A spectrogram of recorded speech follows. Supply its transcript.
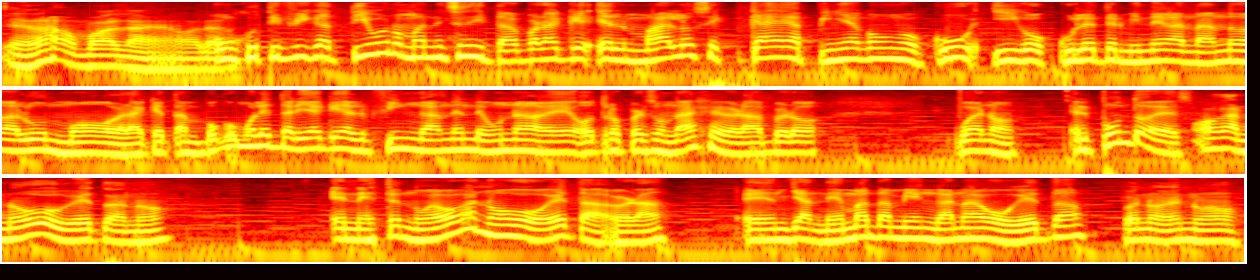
Dragon Ball, no, boludo. Un justificativo nomás necesitas para que el malo se cae a piña con Goku y Goku le termine ganando de algún modo, ¿verdad? Que tampoco molestaría que al fin ganen de una vez otros personajes, ¿verdad? Pero bueno, el punto es, O ganó Gogeta, ¿no? en este nuevo ganó Gogeta, ¿verdad? En Yanema también gana Gogeta. Bueno, es nuevo.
